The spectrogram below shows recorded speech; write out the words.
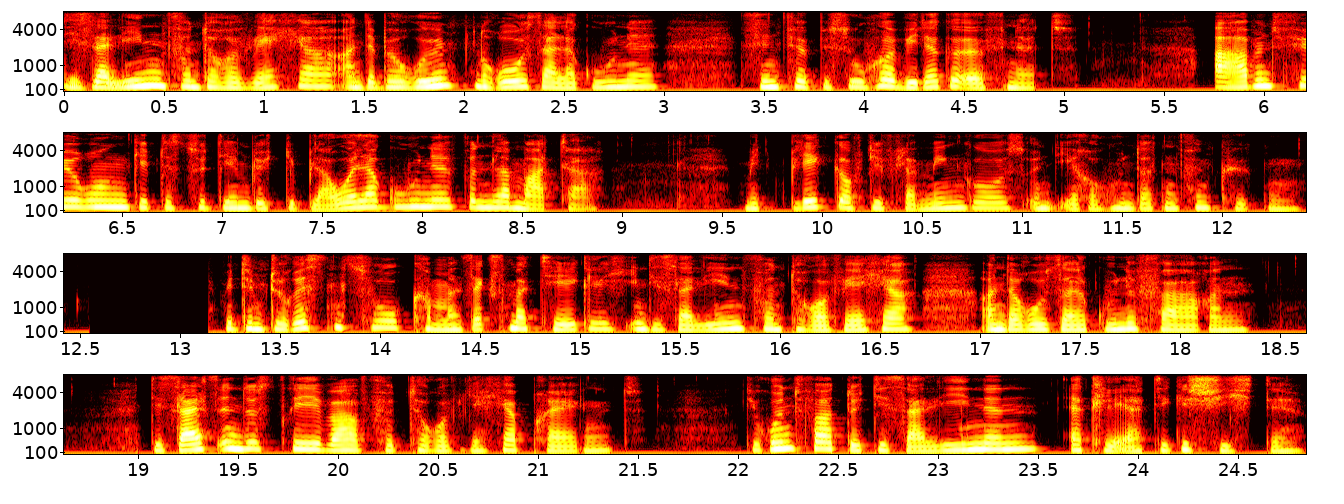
Die Salinen von Torrevieja an der berühmten Rosa Lagune sind für Besucher wieder geöffnet. Abendführungen gibt es zudem durch die blaue Lagune von La Mata mit Blick auf die Flamingos und ihre Hunderten von Küken. Mit dem Touristenzug kann man sechsmal täglich in die Salinen von Torrevieja an der Rosa Lagune fahren. Die Salzindustrie war für Torrevieja prägend. Die Rundfahrt durch die Salinen erklärt die Geschichte.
